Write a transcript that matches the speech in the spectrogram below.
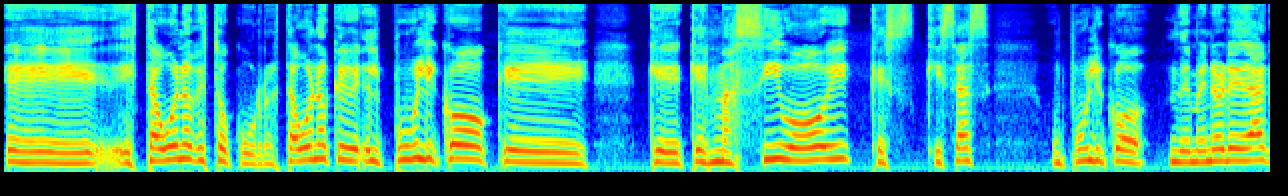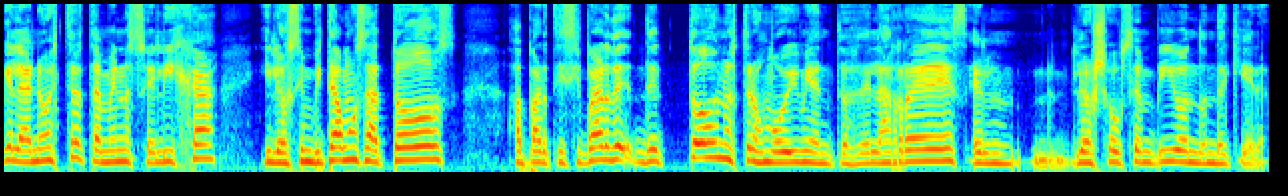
eh, está bueno que esto ocurra, está bueno que el público que, que, que es masivo hoy, que es quizás un público de menor edad que la nuestra, también nos elija y los invitamos a todos a participar de, de todos nuestros movimientos, de las redes, en los shows en vivo, en donde quieran.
